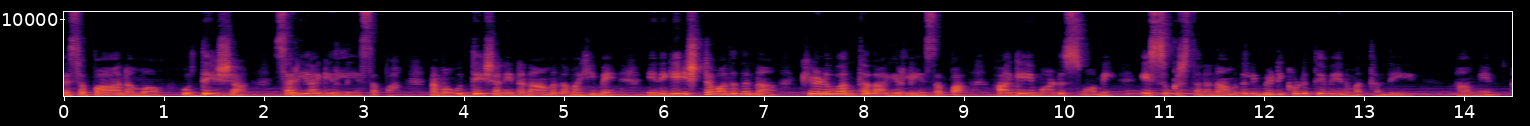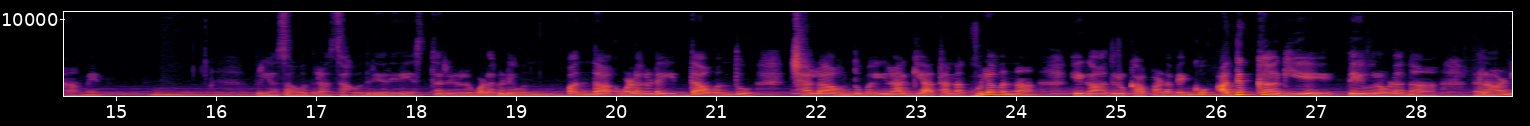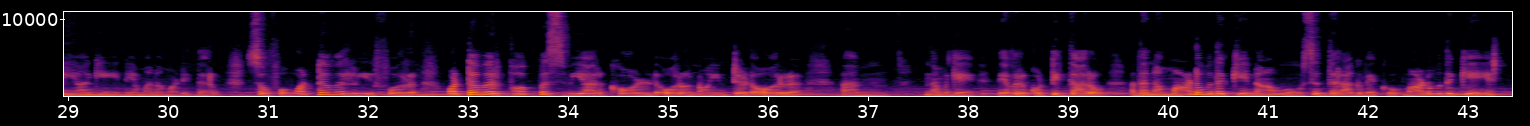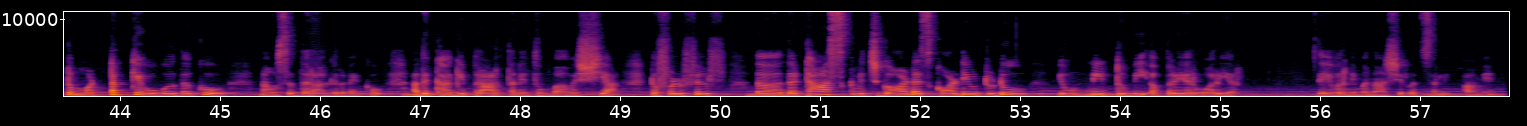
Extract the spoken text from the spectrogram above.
ಎಸಪ್ಪ ನಮ್ಮ ಉದ್ದೇಶ ಸರಿಯಾಗಿರಲಿ ಎಸಪ್ಪ ನಮ್ಮ ಉದ್ದೇಶ, ನಿನ್ನ ನಾಮದ ಮಹಿಮೆ ನಿನಗೆ ಇಷ್ಟವಾದದನ್ನು ಕೇಳುವಂಥದ್ದಾಗಿರಲಿ ಎಸಪ್ಪ ಹಾಗೇ ಮಾಡು ಸ್ವಾಮಿ. ಯೇಸು ಕ್ರಿಸ್ತನ ನಾಮದಲ್ಲಿ ಬೇಡಿಕೊಳ್ಳುತ್ತೇವೆ ನಮ್ಮ ತಂದೆಯೇ. ಆಮೇನ್ ಆಮೇನ್. ಪ್ರಿಯ ಸಹೋದರ, ಸಹೋದರಿಯರಿ ಎಸ್ತರರ ಒಳಗಡೆ ಒಂದು ಬಂದ, ಒಳಗಡೆ ಇದ್ದ ಒಂದು ಛಲ, ಒಂದು ವೈರಾಗ್ಯ ತನ್ನ ಕುಲವನ್ನು ಹೇಗಾದರೂ ಕಾಪಾಡಬೇಕು. ಅದಕ್ಕಾಗಿಯೇ ದೇವರು ಅವಳನ್ನು ರಾಣಿಯಾಗಿ ನೇಮನ ಮಾಡಿದ್ದರು. ಸೊ ಫಾರ್ ವಾಟ್ ಎವರ್ ರೀ for whatever purpose we are called or anointed or ನಮಗೆ ದೇವರು ಕೊಟ್ಟಿದ್ದಾರೋ ಅದನ್ನು ಮಾಡುವುದಕ್ಕೆ ನಾವು ಸಿದ್ಧರಾಗಬೇಕು. ಮಾಡುವುದಕ್ಕೆ ಎಷ್ಟು ಮಟ್ಟಕ್ಕೆ ಹೋಗುವುದಕ್ಕೂ ನಾವು ಸಿದ್ಧರಾಗಿರಬೇಕು. ಅದಕ್ಕಾಗಿ ಪ್ರಾರ್ಥನೆ ತುಂಬ ಅವಶ್ಯ. To fulfil the task which God has called you to do you would need to be a prayer warrior ದೇವರು ನಿಮ್ಮನ್ನು ಆಶೀರ್ವದಿಸಲಿ. ಆಮೇಲೆ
